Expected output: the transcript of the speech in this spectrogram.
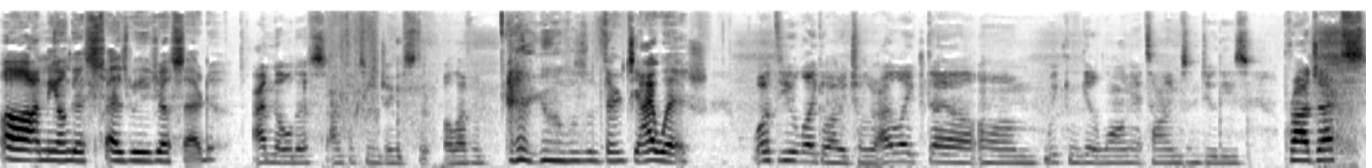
Uh, I'm the youngest, as we just said. I'm the oldest. I'm 15. Jacob's th- 11. You're almost 13. I wish. What do you like about each other? I like that um we can get along at times and do these projects.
